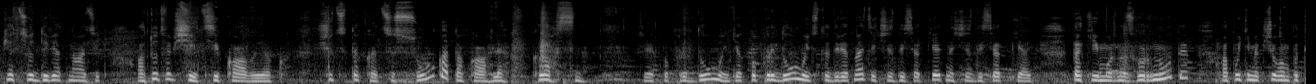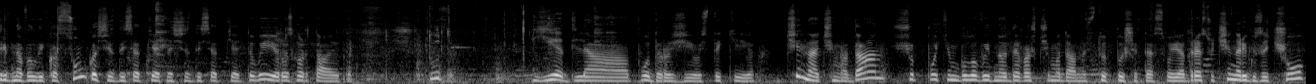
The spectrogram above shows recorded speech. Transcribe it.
519. А тут взагалі цікаво, як. Що це таке? Це сумка така, гля, класна. Як попридумують, як попридумують 119 65 на 65. Так її можна згорнути, а потім, якщо вам потрібна велика сумка 65 на 65, то ви її розгортаєте. Тут є для подорожі ось такі чи на чемодан, щоб потім було видно, де ваш чемодан. Ось тут пишете свою адресу, чи на рюкзачок.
